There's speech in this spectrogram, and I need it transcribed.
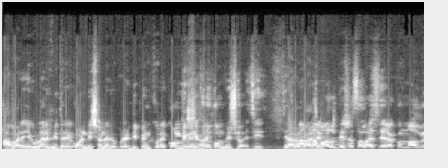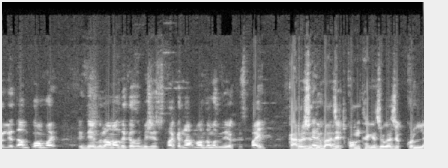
আবার এগুলার ভিতরে কন্ডিশনের উপরে ডিপেন্ড করে কম বেশি হয়। কম বেশি হয় জি জি। আমরা budget- মাল দেশে চালাইছে এরকম মাল হলে দাম কম হয়। কিন্তু এগুলো আমাদের কাছে বেশি থাকে না মাঝে মাঝে পাই। কারও যদি বাজেট কম থাকে যোগাযোগ করলে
